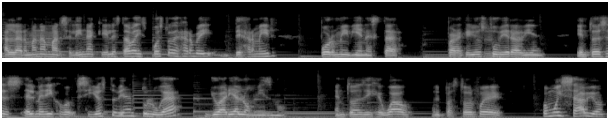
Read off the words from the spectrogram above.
a la hermana Marcelina, que él estaba dispuesto a dejarme, dejarme ir por mi bienestar, para que yo estuviera bien. Y entonces él me dijo, si yo estuviera en tu lugar, yo haría lo mismo. Entonces dije, wow, el pastor fue, fue muy sabio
